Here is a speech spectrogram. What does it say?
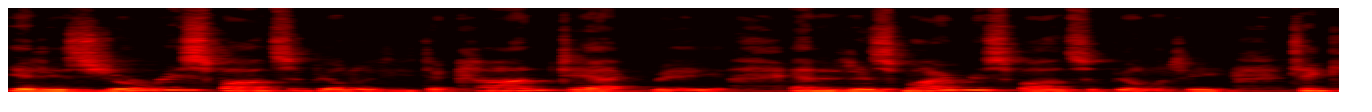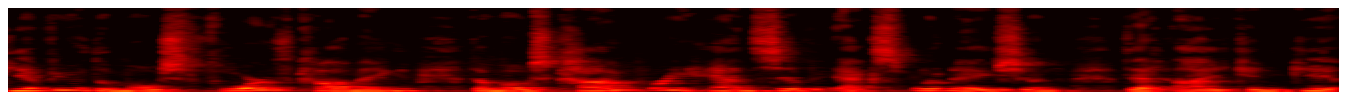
it is your responsibility to contact me, and it is my responsibility to give you the most forthcoming, the most comprehensive explanation that I can give.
